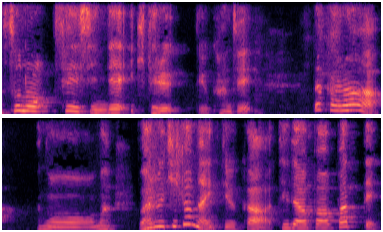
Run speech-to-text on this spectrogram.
その精神で生きてるっていう感じ。だから、あのまあ、悪気がないっていうか、ティダーパーパって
